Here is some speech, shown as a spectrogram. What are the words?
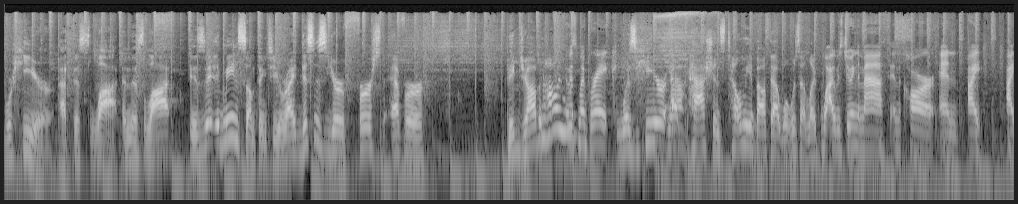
We're here at this lot, and this lot is it, it means something to you, right? This is your first ever big job in Hollywood. It was my break. Was here Yeah. at Passions. Tell me about that. What was that like? Well, I was doing the math in the car, and I I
